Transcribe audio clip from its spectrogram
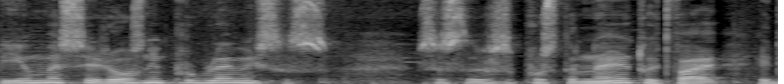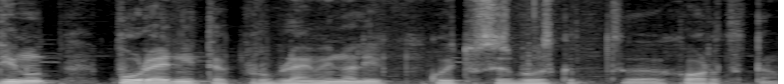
имаме сериозни проблеми с, с разпространението. И това е един от поредните проблеми, нали, които се сблъскат хората там.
